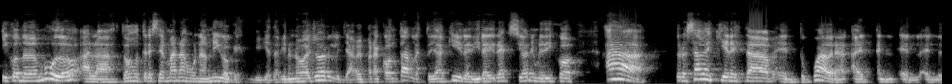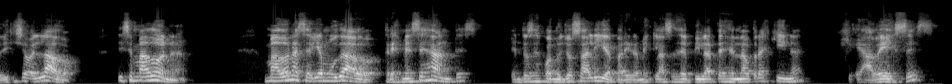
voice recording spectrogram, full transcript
Y cuando me mudo, a las dos o tres semanas, un amigo que vivía también en Nueva York, le llamé para contarle, estoy aquí, le di la dirección y me dijo, ah, pero ¿sabes quién está en tu cuadra, en, el edificio del lado? Dice Madonna. Madonna se había mudado tres meses antes, entonces cuando yo salía para ir a mis clases de pilates en la otra esquina, a veces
